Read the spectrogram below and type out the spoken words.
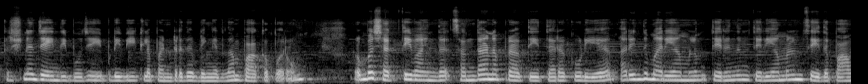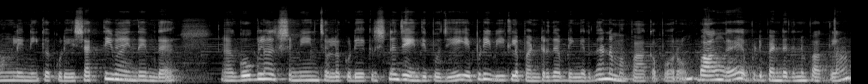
கிருஷ்ண ஜெயந்தி பூஜை எப்படி வீட்டில் பண்ணுறது அப்படிங்கிறது தான் பார்க்க போகிறோம் ரொம்ப சக்தி வாய்ந்த சந்தான பிராப்தி தரக்கூடிய அறிந்தும் அறியாமலும் தெரிந்தும் தெரியாமலும் செய்த பாவங்களை நீக்கக்கூடிய சக்தி வாய்ந்த இந்த கோகுலாஷ்டமின்னு சொல்லக்கூடிய கிருஷ்ண ஜெயந்தி பூஜையை எப்படி வீட்டில் பண்ணுறது அப்படிங்கிறத நம்ம பார்க்க போகிறோம் வாங்க எப்படி பண்ணுறதுன்னு பார்க்கலாம்.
